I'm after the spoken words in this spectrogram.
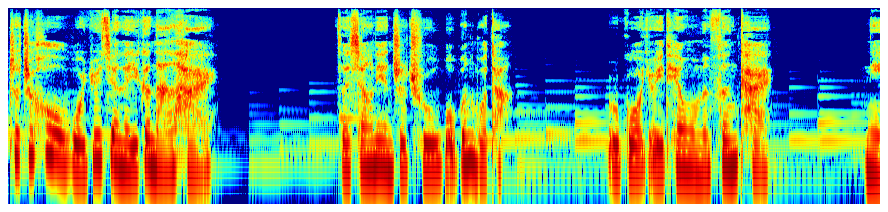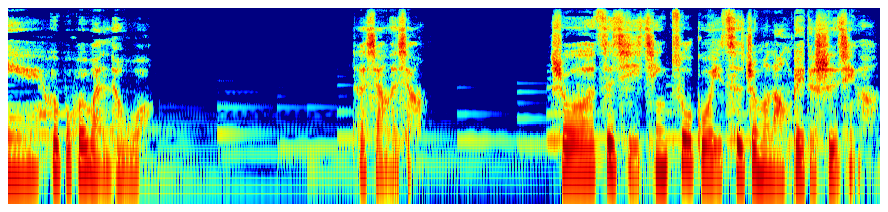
这之后，我遇见了一个男孩。在相恋之初，我问过他，如果有一天我们分开，你会不会挽留我？他想了想，说自己已经做过一次这么狼狈的事情了，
